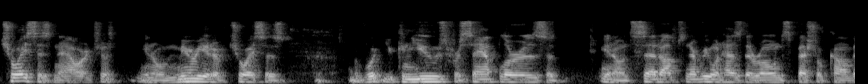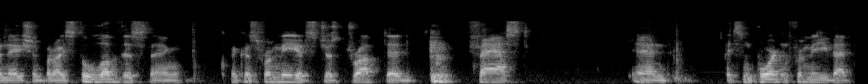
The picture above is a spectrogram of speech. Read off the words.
choices now, or just, you know, a myriad of choices of what you can use for samplers, uh, you know, and setups, and everyone has their own special combination. But I still love this thing because for me, it's just drop dead fast, and it's important for me that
